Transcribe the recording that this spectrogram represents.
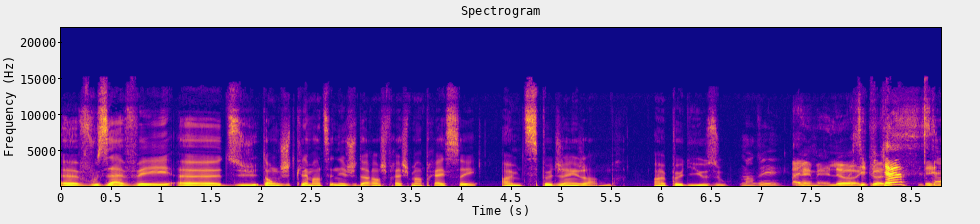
Euh, vous avez euh, du donc jus de clémentine et jus d'orange fraîchement pressé, un petit peu de gingembre, un peu de yuzu. bon. Mon Dieu. Mais là, C'est écoute, piquant? C'est un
